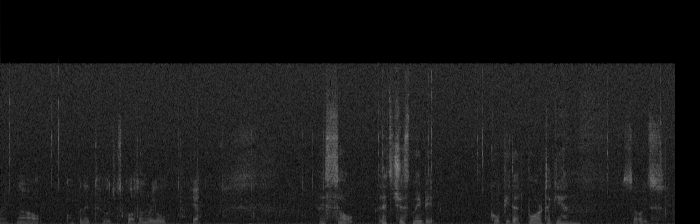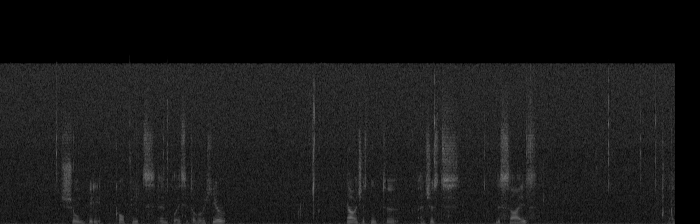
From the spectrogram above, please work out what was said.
right now. Open it. I will just close Unreal. Yeah. So let's just maybe copy that part again so it should be copied and place it over here. Now I just need to adjust the size. Like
